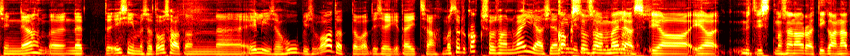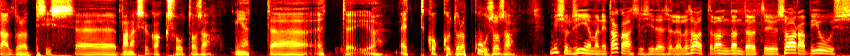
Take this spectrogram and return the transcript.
siin jah, need esimesed osad on äh, Elisa Huubis vaadatavad isegi täitsa, ma saan aru, kaks osa on väljas ja kaks osa on väljas tulemas. ja, ja nüüd vist ma saan aru, et iga nädal tuleb siis äh,, pannakse kaks uut osa, nii et äh,, et jah, et kokku tuleb kuus osa. mis sul siiamaani tagasiside sellele saatele olnud on, te olete ju Saara Pius,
